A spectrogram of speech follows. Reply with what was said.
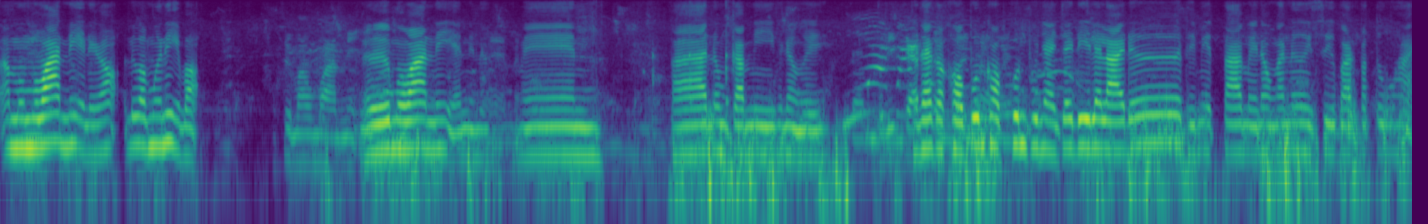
เอามือเมื่อวานนี่นี่เนาะหรือว่ามือนี่บ่ ซื้อมาเมื่อวานนี่เออเมื่อวานนี่อันนี้นะแมนปลานมกามีพี่น้องเอ้ยพอดีแกก็ได้ก็ขอบคุญขอบคุณผู้ใหญ่ใจดีหลายๆเด้อที่เมตตาแม่น้องอันเนยซื้อบานประตูให้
